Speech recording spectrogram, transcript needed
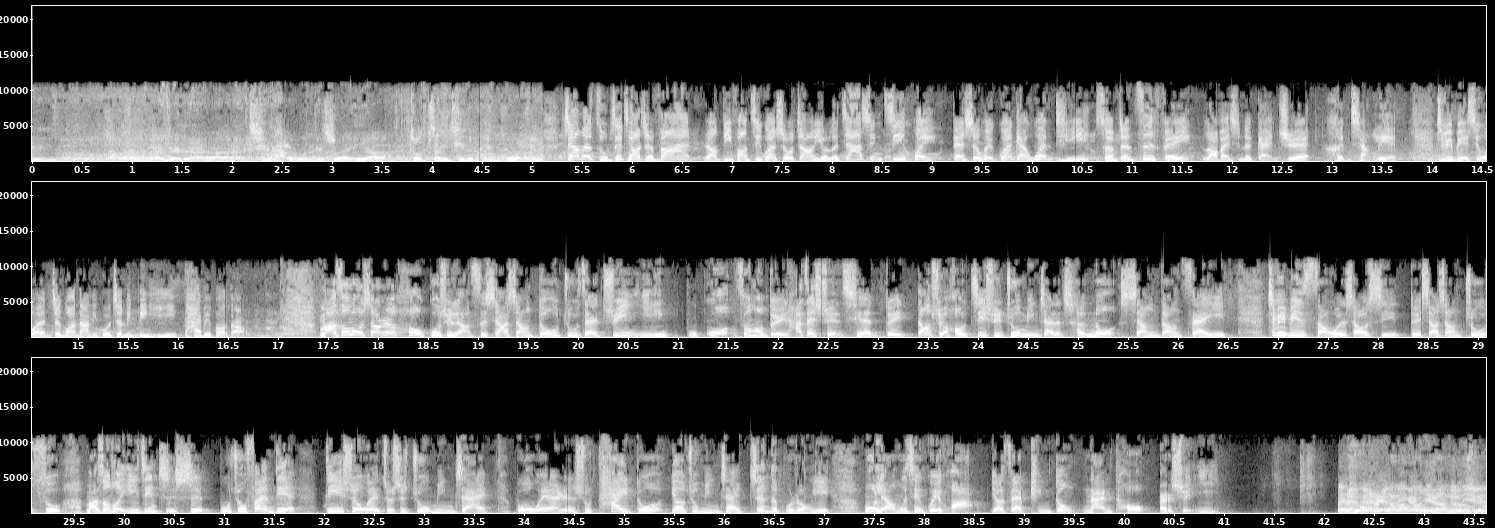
呃这个？其他的问题出来也要做整体的评估了。这样的组织调整方案，让地方机关首长有了加薪机会，但社会观感问题算不算自肥？老百姓的感觉很强烈。TVB 新闻郑光达、李国正、林炳仪台北报道。马总统上任后，过去两次下乡都住在军营。不过，总统对于他在选前对当选后继续住民宅的承诺相当在意。TVB 掌握的消息，对下乡住宿，马总统已经指示不住饭店。第一顺位就是住民宅，不过维安人数太多，要住民宅真的不容易。幕僚目前规划要在屏东南投二选一。他把房间让给我去，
